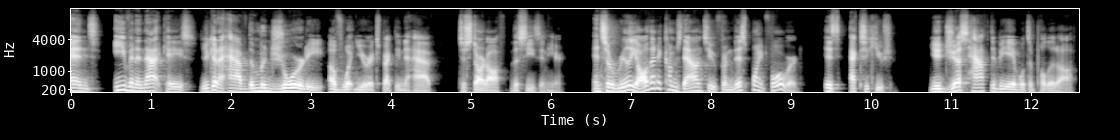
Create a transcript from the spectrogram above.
And even in that case, you're going to have the majority of what you're expecting to have to start off the season here. And so, really, all that it comes down to from this point forward is execution. You just have to be able to pull it off.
